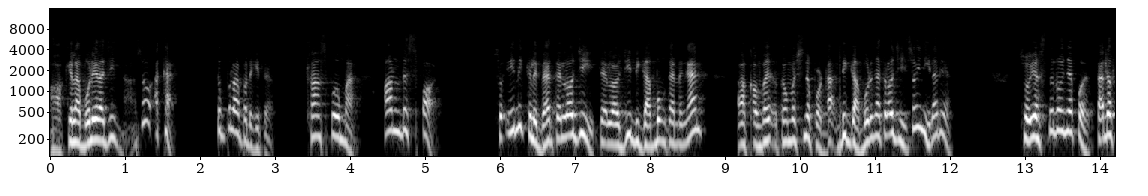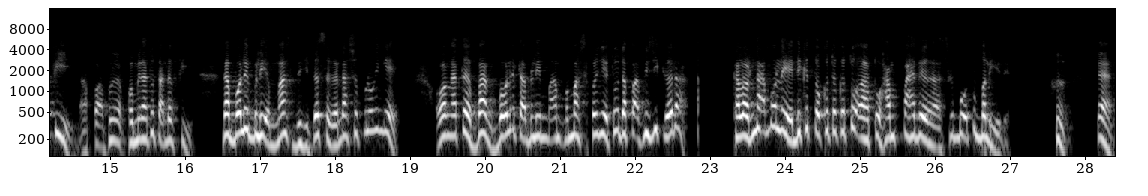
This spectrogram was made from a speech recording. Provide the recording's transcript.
Uh, Okey lah boleh lah Ji. Uh, so akad. Itu pula pada kita. Transfer mat on the spot. So ini kelebihan teknologi. Teknologi digabungkan dengan uh, conventional product digabung dengan teknologi. So inilah dia. So yang seterusnya apa? Tak ada fee. Pemilihan tu tak ada fee. Dan boleh beli emas digital serendah RM10. orang kata, bang boleh tak beli emas RM10 tu dapat fizikal dah. Kalau nak boleh, diketuk-ketuk-ketuk ah, tu hampas dia, sebut tu beli dia. Huh. Yeah.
